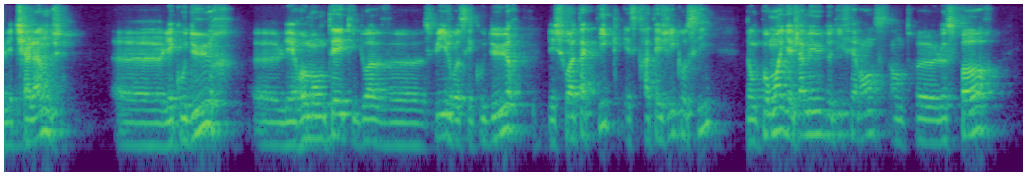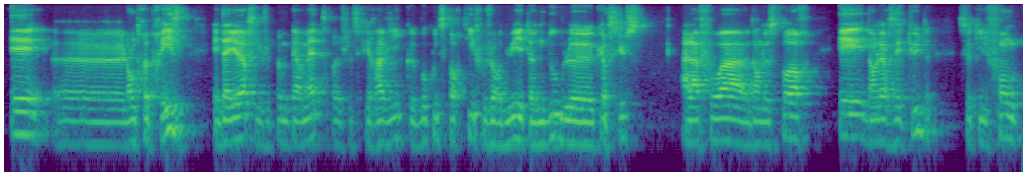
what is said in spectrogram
les challenges, euh, les coups durs, euh, les remontées qui doivent euh, suivre ces coups durs, les choix tactiques et stratégiques aussi. Donc pour moi, il n'y a jamais eu de différence entre le sport et euh, l'entreprise. Et d'ailleurs, si je peux me permettre, je suis ravi que beaucoup de sportifs aujourd'hui aient un double cursus, à la fois dans le sport et dans leurs études, ce qu'ils font,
